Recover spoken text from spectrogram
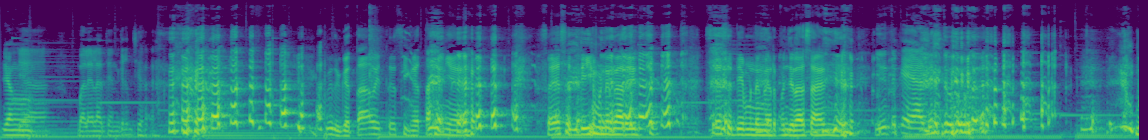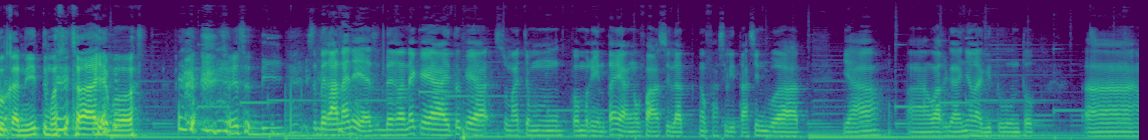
yang ya balai latihan kerja. Gue juga tahu itu singkatannya. Saya sedih mendengar itu. Saya sedih mendengar penjelasannya. Jadi tuh kayak ada tuh. Bukan itu maksud saya bos. Saya sedih. Sederhananya ya sederhananya kayak itu kayak semacam pemerintah yang ngefasilit ngefasilitasin buat ya uh, warganya lah gitu untuk uh,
